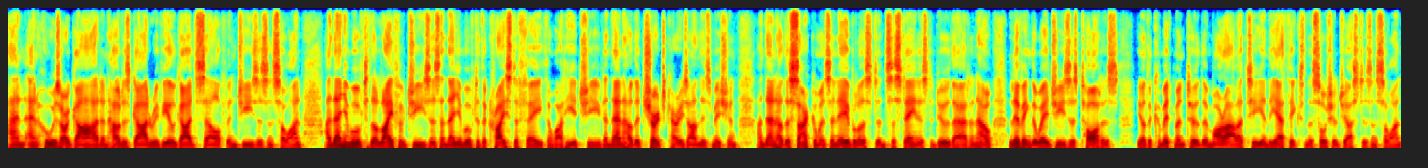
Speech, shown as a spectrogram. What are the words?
and, and who is our God and how does God reveal God's self in Jesus and so on. And then you move to the life of Jesus and then you move to the Christ of faith and what he achieved and then how the church carries on this mission and then how the sacraments enable us and sustain us to do that and how living the way Jesus taught us, you know, the commitment to the morality and the ethics and the social justice and so on.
